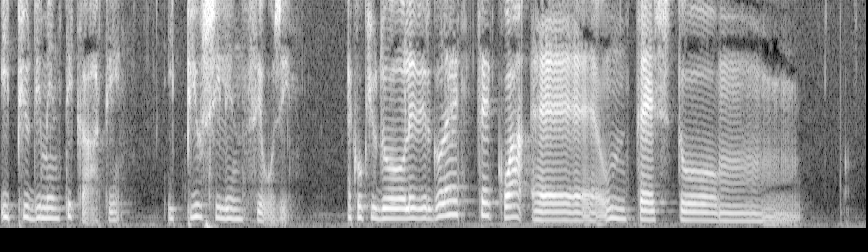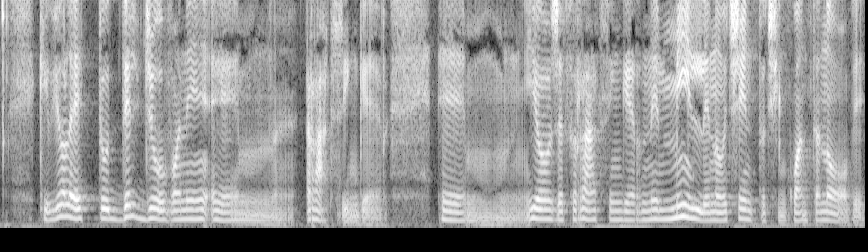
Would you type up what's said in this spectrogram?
i più dimenticati, i più silenziosi. Ecco, chiudo le virgolette, qua è un testo mm, che vi ho letto del giovane eh, Ratzinger. eh, Joseph Ratzinger nel 1959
